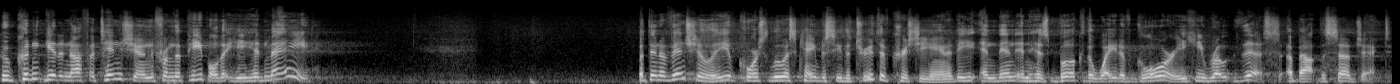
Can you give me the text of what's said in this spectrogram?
who couldn't get enough attention from the people that he had made. But then eventually, of course, Lewis came to see the truth of Christianity, and then in his book, The Weight of Glory, he wrote this about the subject.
